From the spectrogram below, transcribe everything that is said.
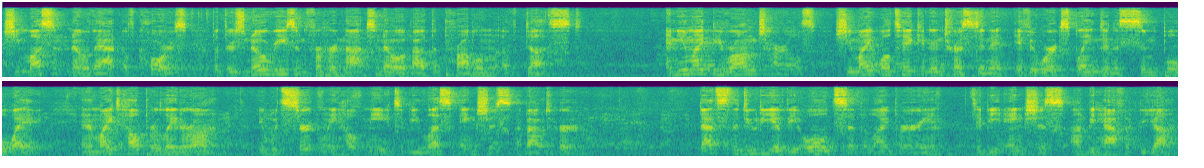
She mustn't know that, of course, but there's no reason for her not to know about the problem of dust. And you might be wrong, Charles. She might well take an interest in it if it were explained in a simple way, and it might help her later on. It would certainly help me to be less anxious about her. That's the duty of the old, said the librarian, to be anxious on behalf of the young.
